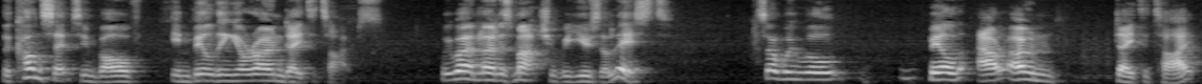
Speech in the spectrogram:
the concepts involved in building your own data types. We won't learn as much if we use a list, so we will build our own data type,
